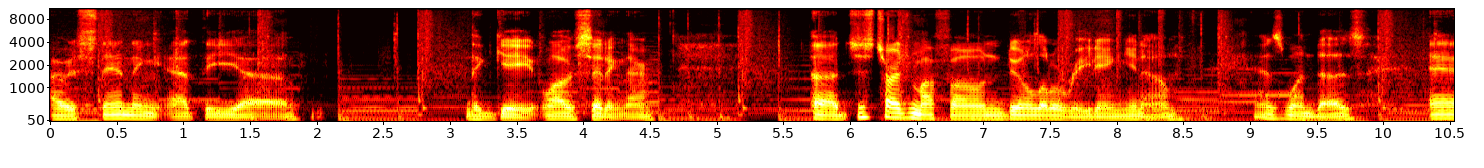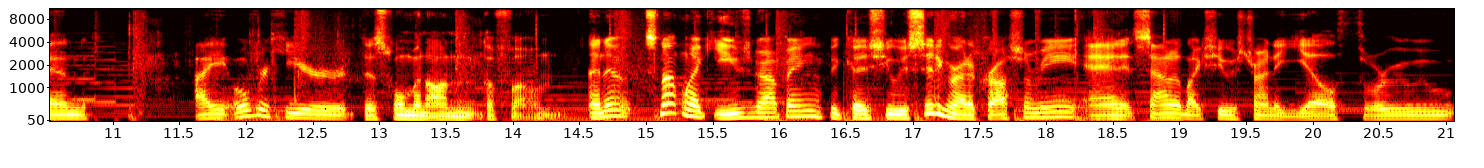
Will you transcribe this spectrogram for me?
I was standing at the uh the gate while I was sitting there. Uh just charging my phone, doing a little reading, you know, as one does. And I overhear this woman on the phone. And it's not like eavesdropping because she was sitting right across from me and it sounded like she was trying to yell through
